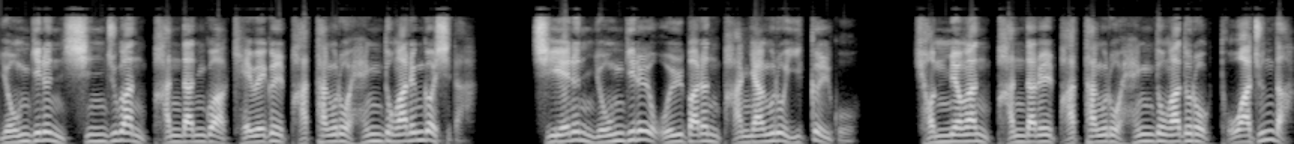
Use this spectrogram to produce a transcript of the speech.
용기는 신중한 판단과 계획을 바탕으로 행동하는 것이다. 지혜는 용기를 올바른 방향으로 이끌고 현명한 판단을 바탕으로 행동하도록 도와준다.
